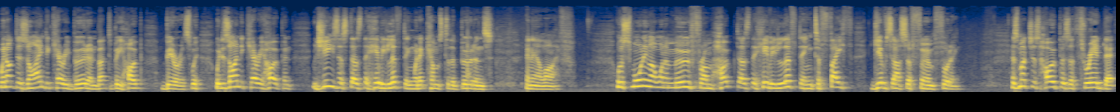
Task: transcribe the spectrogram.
we're not designed to carry burden, but to be hope bearers. We're, we're designed to carry hope, and Jesus does the heavy lifting when it comes to the burdens in our life. Well, this morning I want to move from hope does the heavy lifting to faith gives us a firm footing. As much as hope is a thread that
